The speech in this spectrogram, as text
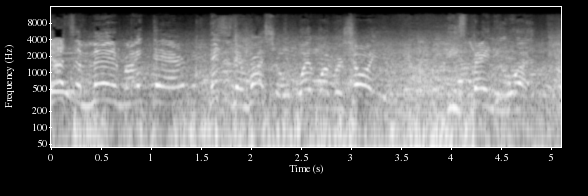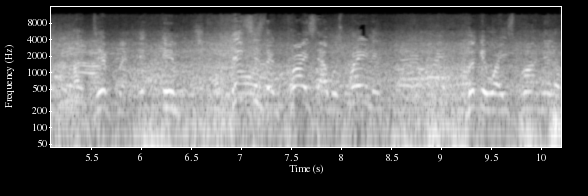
That's a man right there. This is in Russia, what, what we're showing you. He's painting what? A different image. This is the Christ that was painting. Look at what he's putting in. A,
